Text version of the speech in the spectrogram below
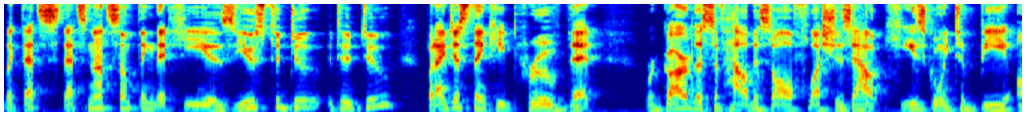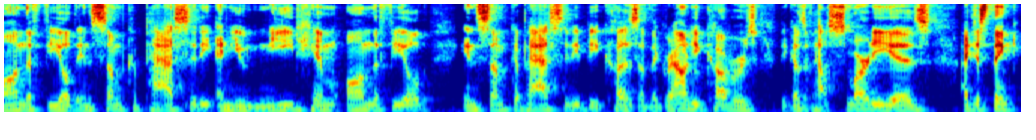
like that's that's not something that he is used to do to do but I just think he proved that regardless of how this all flushes out, he's going to be on the field in some capacity, and you need him on the field in some capacity because of the ground he covers, because of how smart he is. I just think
